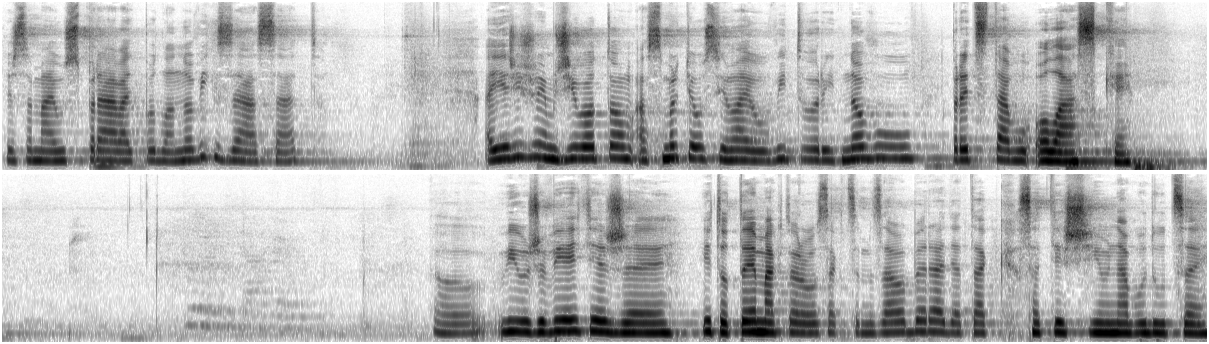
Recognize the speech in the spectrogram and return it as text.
že sa majú správať podľa nových zásad a Ježišovým životom a smrťou si majú vytvoriť novú predstavu o láske. Vy už viete, že je to téma, ktorou sa chcem zaoberať a tak sa teším na budúce,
